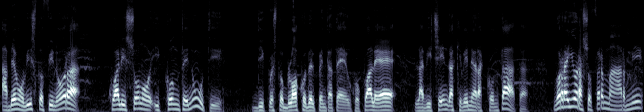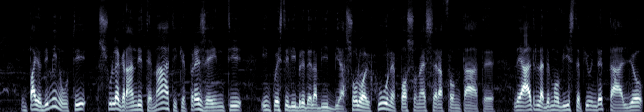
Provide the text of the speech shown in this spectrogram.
Abbiamo visto finora quali sono i contenuti di questo blocco del Pentateuco, quale è la vicenda che viene raccontata. Vorrei ora soffermarmi un paio di minuti sulle grandi tematiche presenti in questi libri della Bibbia. Solo alcune possono essere affrontate, le altre le abbiamo viste più in dettaglio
